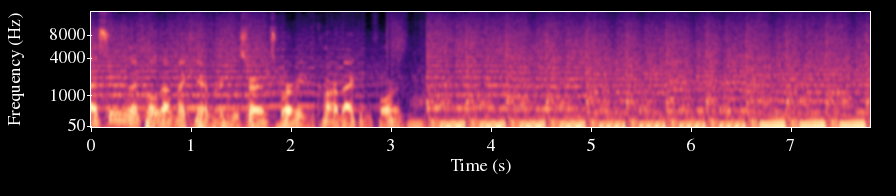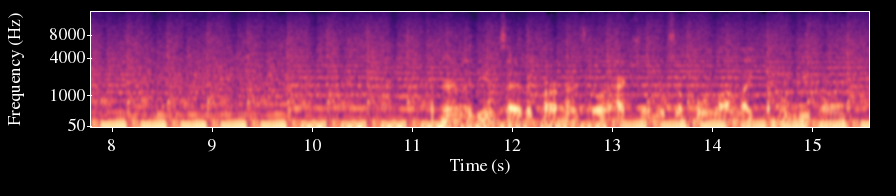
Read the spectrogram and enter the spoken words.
As soon as I pulled out my camera, he started swerving the car back and forth. Apparently the inside of the Carhartt store actually looks a whole lot like the Home Depot.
